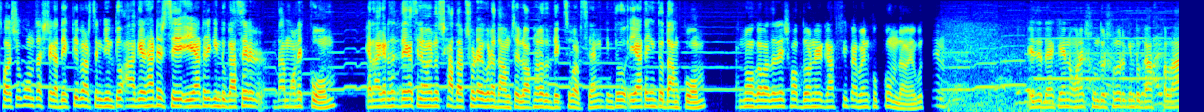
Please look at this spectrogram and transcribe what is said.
ছয়শো পঞ্চাশ টাকা। দেখতে পাচ্ছেন কিন্তু আগের হাটের চেয়ে এই হাটের কিন্তু গাছের দাম অনেক কম। এর আগের হাটে দেখাছিলাম কিন্তু সাত আটশো টাকা করে দাম ছিল আপনারা তো দেখতে পাচ্ছেন। কিন্তু এই হাটে কিন্তু দাম কম। নৌকা বাজারে সব ধরনের গাছই পাবেন খুব কম দামে বুঝছেন? এই যে দেখেন, অনেক সুন্দর সুন্দর কিন্তু গাছপালা।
